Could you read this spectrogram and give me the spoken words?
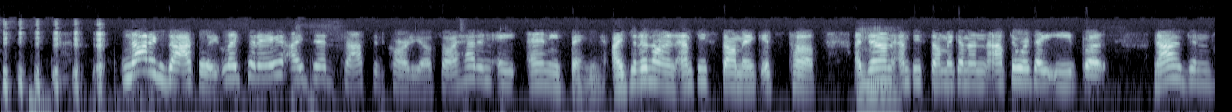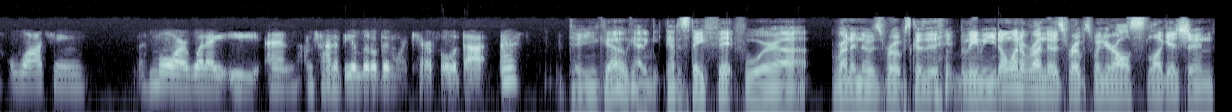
Not exactly. Like today, I did fasted cardio, so I hadn't ate anything. I did it on an empty stomach. It's tough. I did it on an mm. empty stomach, and then afterwards I eat. But now I've been watching more what I eat, and I'm trying to be a little bit more careful with that. there you go. Got to got to stay fit for uh, running those ropes because believe me, you don't want to run those ropes when you're all sluggish and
